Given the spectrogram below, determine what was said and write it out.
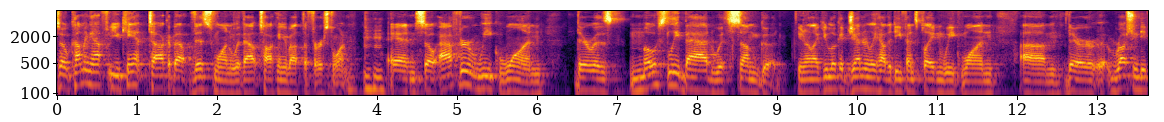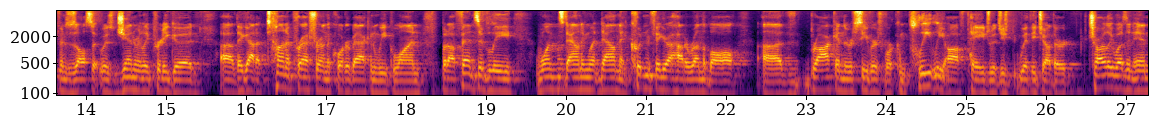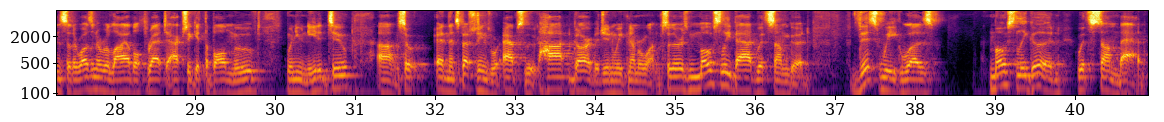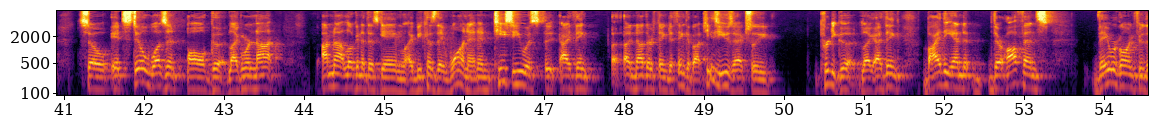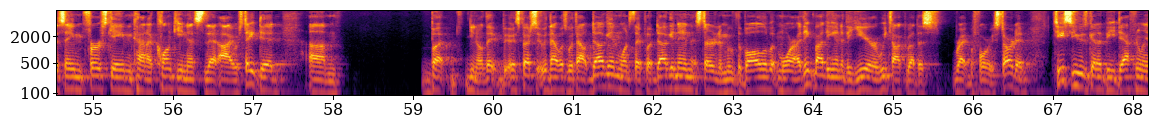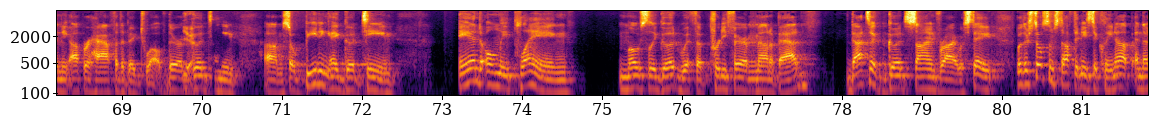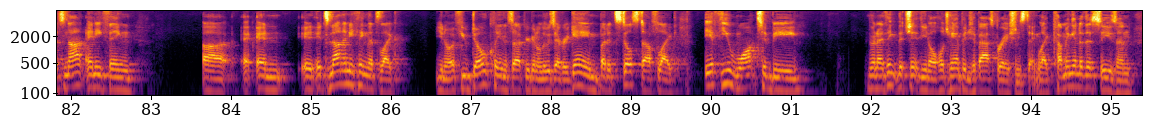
so coming after you can't talk about this one without talking about the first one. Mm-hmm. And so after week 1, there was mostly bad with some good. You know, like you look at generally how the defense played in week one. Um, their rushing defense was also was generally pretty good. Uh, they got a ton of pressure on the quarterback in week one, but offensively, once Downing went down, they couldn't figure out how to run the ball. Uh, Brock and the receivers were completely off page with with each other. Charlie wasn't in, so there wasn't a reliable threat to actually get the ball moved when you needed to. Um, so and then special teams were absolute hot garbage in week number one. So there was mostly bad with some good. This week was mostly good with some bad. So it still wasn't all good. Like we're not I'm not looking at this game like because they won it and TCU was I think another thing to think about. TCU is actually pretty good. Like I think by the end of their offense they were going through the same first game kind of clunkiness that Iowa State did. Um, but you know, they, especially that was without Duggan. Once they put Duggan in, it started to move the ball a little bit more. I think by the end of the year, we talked about this right before we started. TCU is going to be definitely in the upper half of the Big 12. They're a yeah. good team. Um, so beating a good team and only playing mostly good with a pretty fair amount of bad. That's a good sign for Iowa State, but there's still some stuff that needs to clean up, and that's not anything. Uh, and it's not anything that's like you know, if you don't clean this up, you're going to lose every game. But it's still stuff like if you want to be, and I think the you know whole championship aspirations thing, like coming into this season,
